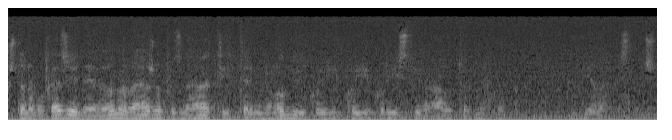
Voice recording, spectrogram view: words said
što nam ukazuje da je veoma važno poznavati terminologiju koji, koji je koristio autor nekog djela i slično.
